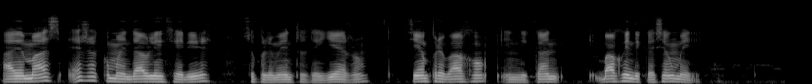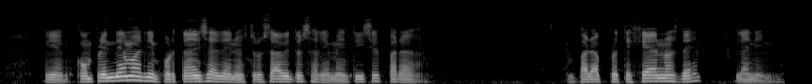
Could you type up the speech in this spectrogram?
además, es recomendable ingerir suplementos de hierro, siempre bajo, bajo indicación médica. Bien, comprendemos la importancia de nuestros hábitos alimenticios para, para protegernos de la anemia.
